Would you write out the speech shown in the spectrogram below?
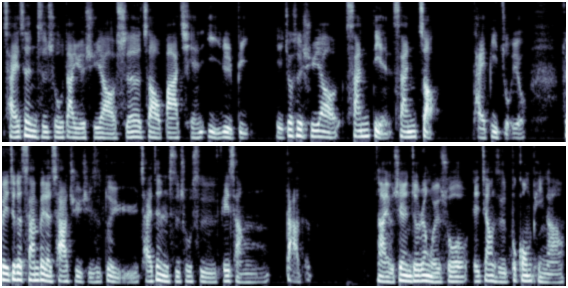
财政支出大约需要十二兆八千亿日币，也就是需要三点三兆台币左右。所以这个三倍的差距，其实对于财政的支出是非常大的。那有些人就认为说，哎，这样子不公平啊。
